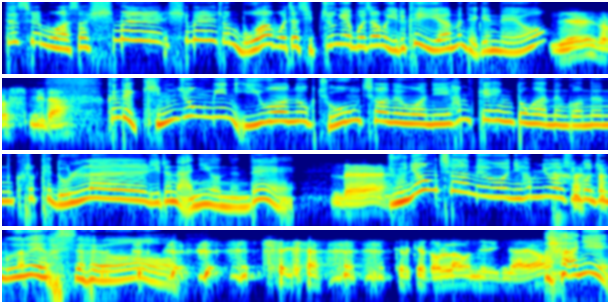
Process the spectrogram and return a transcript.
뜻을 모아서 힘을 힘을 좀 모아보자, 집중해보자, 뭐 이렇게 이해하면 되겠네요. 예, 그렇습니다. 근데 김종민, 이원욱, 조홍천 의원이 함께 행동하는 거는 그렇게 놀랄 일은 아니었는데 네. 윤영찬 의원이 합류하신 건 좀 의외였어요. 제가 그렇게 놀라운 일인가요? 아니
